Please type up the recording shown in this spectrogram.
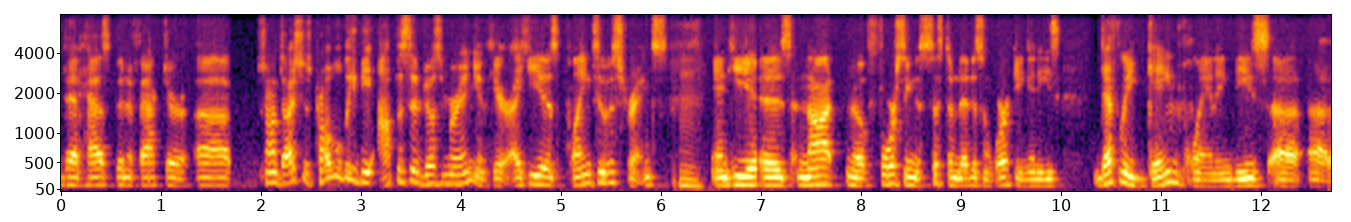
that has been a factor. Uh, Sean Dyche is probably the opposite of Jose Mourinho here. He is playing to his strengths, Mm. and he is not you know forcing a system that isn't working, and he's definitely game planning these uh, uh,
